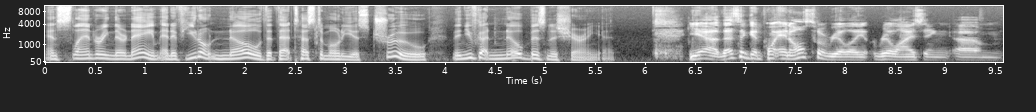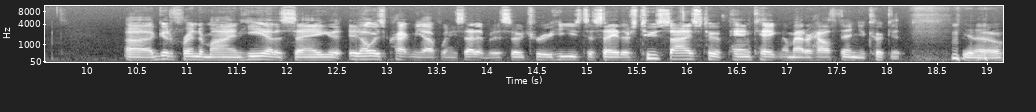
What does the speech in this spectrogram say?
and slandering their name. And if you don't know that that testimony is true then you've got no business sharing it. Yeah that's a good point. And also really realizing um, uh, a good friend of mine, he had a saying. It always cracked me up when he said it, but it's so true. He used to say, "There's two sides to a pancake, no matter how thin you cook it." You know,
